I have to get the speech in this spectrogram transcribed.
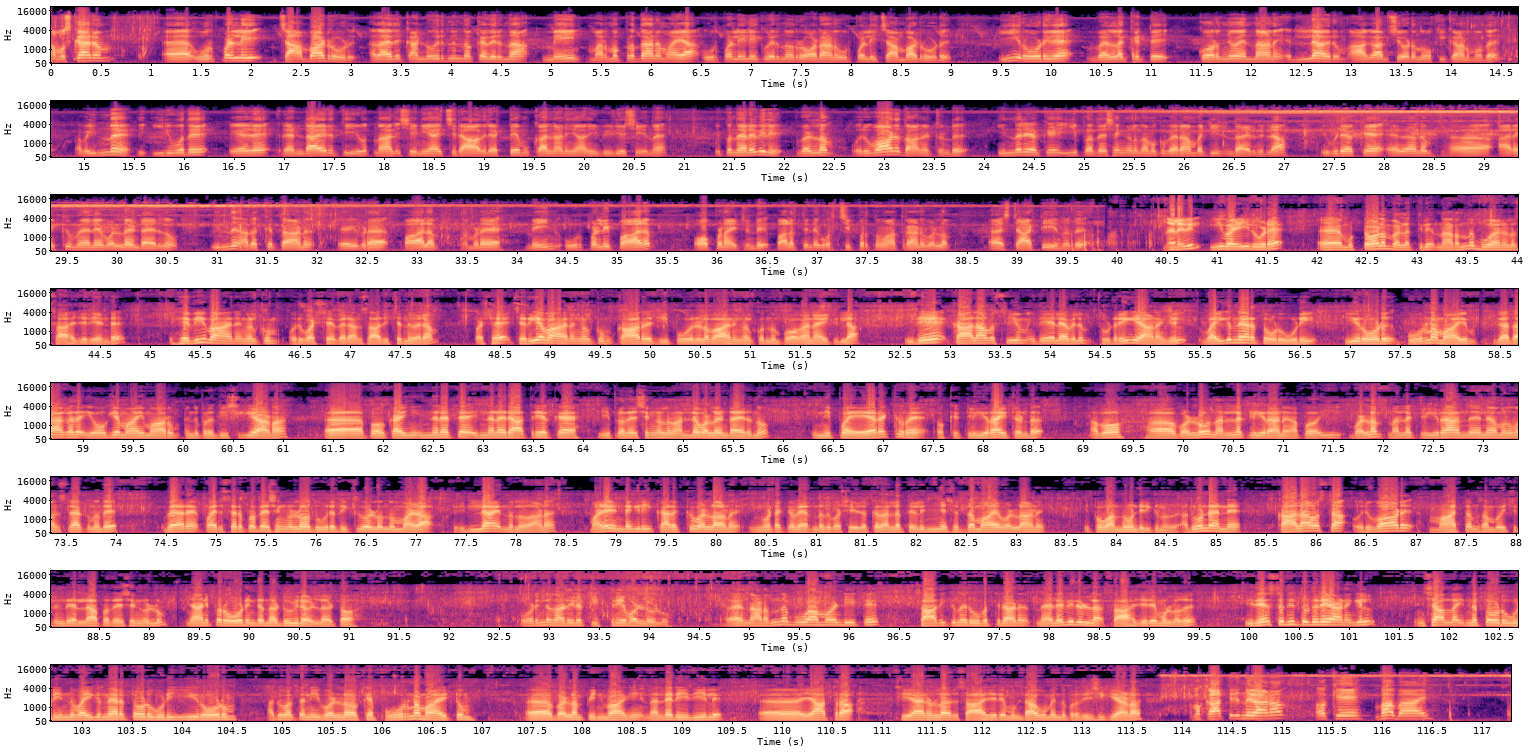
നമസ്കാരം. ഊർപ്പള്ളി ചാമ്പാട് റോഡ്. അതായത് കണ്ണൂരിൽ നിന്നൊക്കെ വരുന്ന മെയിൻ മർമ്മപ്രധാനമായ ഊർപ്പള്ളിയിലേക്ക് വരുന്ന റോഡാണ് ഊർപ്പള്ളി ചാമ്പാട് റോഡ്. ഈ റോഡിലെ വെള്ളക്കെട്ട് കുറഞ്ഞോ എന്നാണ് എല്ലാവരും ആകാംക്ഷയോടെ നോക്കിക്കാണുന്നത്. അപ്പോൾ ഇന്ന് ഇരുപത് ഏഴ് രണ്ടായിരത്തി ഇരുപത്തിനാല് ശനിയാഴ്ച രാവിലെ എട്ടേ മുക്കാലിനാണ് ഞാൻ ഈ വീഡിയോ ചെയ്യുന്നത്. ഇപ്പം നിലവിൽ വെള്ളം ഒരുപാട് താണിട്ടുണ്ട്. ഇന്നലെയൊക്കെ ഈ പ്രദേശങ്ങളിൽ നമുക്ക് വരാൻ പറ്റിയിട്ടുണ്ടായിരുന്നില്ല. ഇവിടെയൊക്കെ ഏതായാലും അരയ്ക്കു മേലെ വെള്ളം ഉണ്ടായിരുന്നു. ഇന്ന് അതൊക്കെ താണ് ഇവിടെ പാലം നമ്മുടെ മെയിൻ ഊർപ്പള്ളി പാലം ഓപ്പൺ ആയിട്ടുണ്ട്. പാലത്തിന്റെ കുറച്ച് ഇപ്പുറത്ത് മാത്രമാണ് വെള്ളം സ്റ്റാർട്ട് ചെയ്യുന്നത്. നിലവിൽ ഈ വഴിയിലൂടെ മുട്ടോളം വെള്ളത്തിൽ നടന്നു പോകാനുള്ള സാഹചര്യമുണ്ട്. ഹെവി വാഹനങ്ങൾക്കും ഒരു പക്ഷേ വരാൻ സാധിച്ചെന്ന് വരാം. പക്ഷേ ചെറിയ വാഹനങ്ങൾക്കും കാറ് ജീപ്പ് പോലുള്ള വാഹനങ്ങൾക്കൊന്നും പോകാനായിട്ടില്ല. ഇതേ കാലാവസ്ഥയും ഇതേ ലെവലും തുടരുകയാണെങ്കിൽ വൈകുന്നേരത്തോടുകൂടി ഈ റോഡ് പൂർണമായും ഗതാഗത യോഗ്യമായി മാറും എന്ന് പ്രതീക്ഷിക്കുകയാണ്. ഇപ്പോൾ കഴിഞ്ഞ ഇന്നലത്തെ ഇന്നലെ രാത്രിയൊക്കെ ഈ പ്രദേശങ്ങളിൽ നല്ല വെള്ളം ഉണ്ടായിരുന്നു. ഇന്നിപ്പോൾ ഏറെക്കുറെ ഒക്കെ ക്ലിയർ ആയിട്ടുണ്ട്. അപ്പോൾ വെള്ളവും നല്ല ക്ലിയറാണ് അപ്പോൾ ഈ വെള്ളം നല്ല ക്ലിയർ തന്നെ നമ്മൾ മനസ്സിലാക്കുന്നത് വേറെ പരിസര പ്രദേശങ്ങളിലോ ദൂരദിക്കുകളിലൊന്നും മഴ ഇല്ല എന്നുള്ളതാണ്. മഴയുണ്ടെങ്കിൽ ഈ കലക്ക് വെള്ളമാണ് ഇങ്ങോട്ടൊക്കെ വരേണ്ടത്. പക്ഷേ ഇതൊക്കെ നല്ല തെളിഞ്ഞ ശുദ്ധമായ വെള്ളമാണ് ഇപ്പോൾ വന്നുകൊണ്ടിരിക്കുന്നത്. അതുകൊണ്ട് തന്നെ കാലാവസ്ഥ ഒരുപാട് മാറ്റം സംഭവിച്ചിട്ടുണ്ട് എല്ലാ പ്രദേശങ്ങളിലും. ഞാനിപ്പോൾ റോഡിന്റെ നടുവിലാണ് ഉള്ളത് കേട്ടോ. റോഡിന്റെ നടുവിലൊക്കെ ഇത്രയേ വെള്ളമുള്ളൂ അതായത് നടന്ന് പോകാൻ വേണ്ടിയിട്ട് സാധിക്കുന്ന രൂപത്തിലാണ് നിലവിലുള്ള സാഹചര്യമുള്ളത്. ഇതേ സ്ഥിതി തുടരുകയാണെങ്കിൽ ഇൻഷാല്ല ഇന്നത്തോടുകൂടി ഇന്ന് വൈകുന്നേരത്തോടുകൂടി ഈ റോഡും അതുപോലെ തന്നെ ഈ വെള്ളമൊക്കെ പൂർണമായിട്ടും വെള്ളം പിൻവാങ്ങി നല്ല രീതിയിൽ യാത്ര ചെയ്യാനുള്ള ഒരു സാഹചര്യം ഉണ്ടാകുമെന്ന് പ്രതീക്ഷിക്കുകയാണ്. അപ്പോൾ കാത്തിരുന്ന് കാണാം. Okay bye bye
